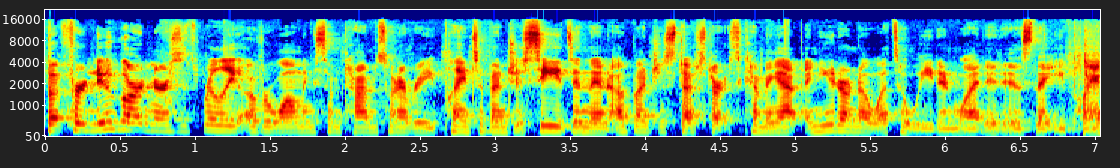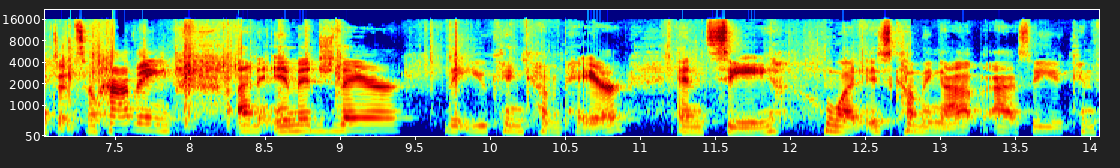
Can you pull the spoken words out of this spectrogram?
But for new gardeners, it's really overwhelming sometimes whenever you plant a bunch of seeds and then a bunch of stuff starts coming up and you don't know what's a weed and what it is that you planted. So having an image there that you can compare and see what is coming up uh, so you can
